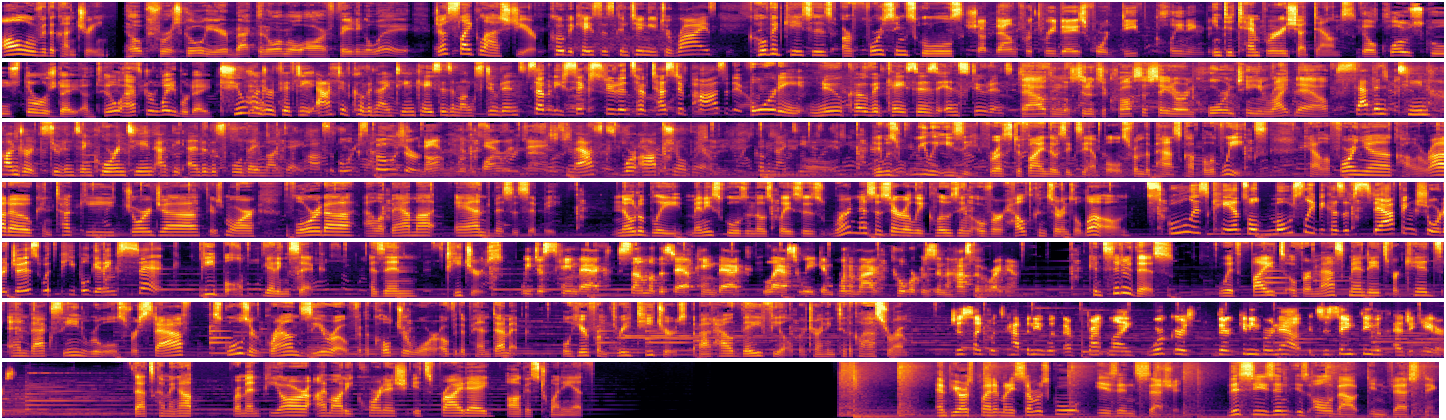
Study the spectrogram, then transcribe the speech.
all over the country. Hopes for a school year back to normal are fading away. Just like last year. COVID cases continue to rise. COVID cases are forcing schools shut down for three days for deep cleaning into temporary shutdowns. They'll close schools Thursday until after Labor Day. 250 active COVID 19 cases among students. 76 students have tested positive. 40 new COVID cases in students. Thousands of students across the state are in quarantine right now. 1,700 students in quarantine at the end of the school day Monday. Possible exposure. Not requiring masks. Masks were optional there. COVID 19 is impacting. And it was really easy for us to find those examples from the past couple of weeks California, Colorado, Kentucky, Georgia, there's more, Florida, Alabama, and Mississippi. Notably, many schools in those places weren't necessarily closing over health concerns alone. School is canceled mostly because of staffing shortages with people getting sick. People getting sick, as in teachers. We just came back. Some of the staff came back last week, and one of my coworkers is in the hospital right now. Consider this with fights over mask mandates for kids and vaccine rules for staff, schools are ground zero for the culture war over the pandemic. We'll hear from three teachers about how they feel returning to the classroom. Just like what's happening with our frontline workers, they're getting burned out. It's the same thing with educators. That's coming up. From NPR, I'm Audie Cornish. It's Friday, August 20th. NPR's Planet Money Summer School is in session. This season is all about investing.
